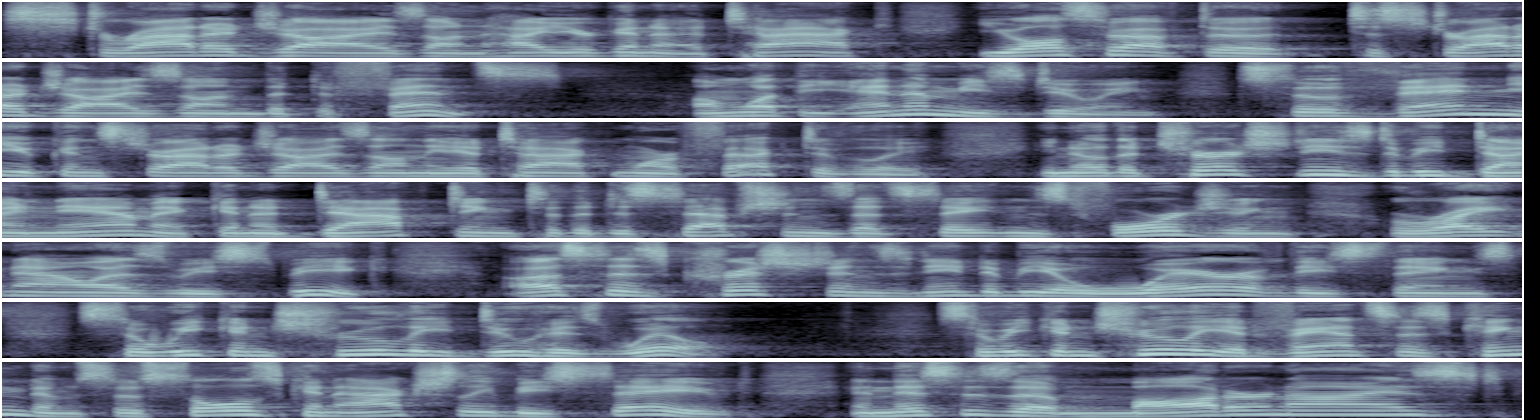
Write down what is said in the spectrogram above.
strategize on how you're going to attack. You also have to to strategize on the defense on what the enemy's doing. So then you can strategize on the attack more effectively. You know, the church needs to be dynamic and adapting to the deceptions that Satan's forging right now as we speak. Us as Christians need to be aware of these things so we can truly do his will so we can truly advance his kingdom so souls can actually be saved. And this is a modernized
